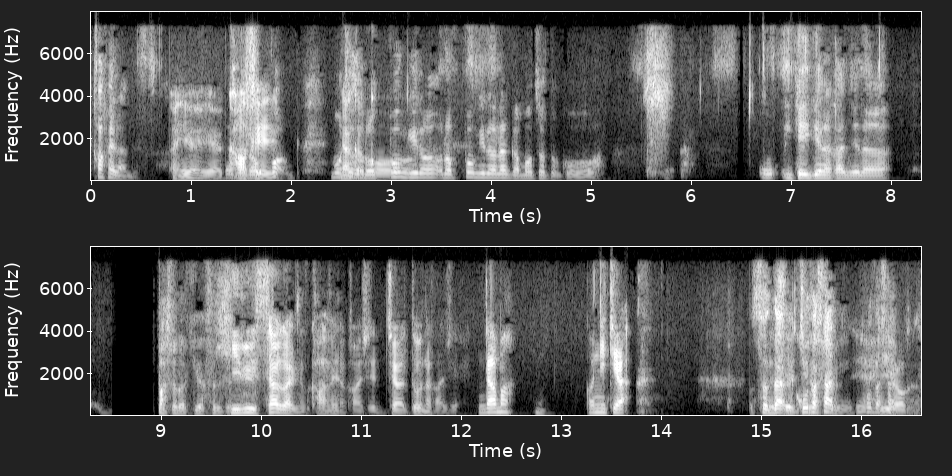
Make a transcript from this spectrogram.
カフェなんですか？いやいや、カフェ。もうちょっと六本木の、六本木のなんかもうちょっとこう、おイケイケな感じな場所な気がするけど。昼下がりのカフェな感じで、じゃあどんな感じ？どうも、うんこんにちは。それ誰？コーダシャミ？コーダシャミ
